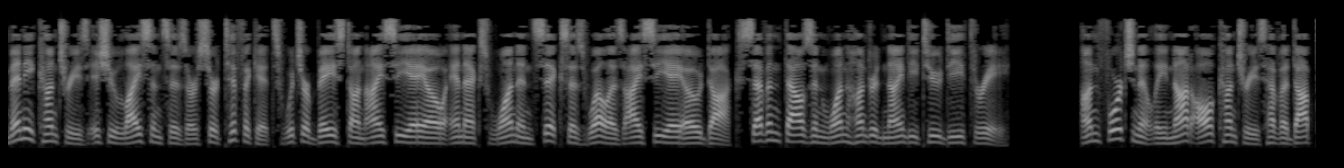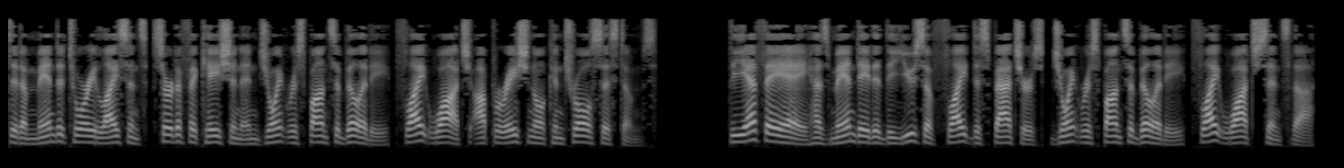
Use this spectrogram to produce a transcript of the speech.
Many countries issue licenses or certificates which are based on ICAO Annex 1 and 6 as well as ICAO Doc 7192 D3. Unfortunately not all countries have adopted a mandatory license, certification and joint responsibility, flight watch operational control systems. The FAA has mandated the use of flight dispatchers, joint responsibility, flight watch since the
